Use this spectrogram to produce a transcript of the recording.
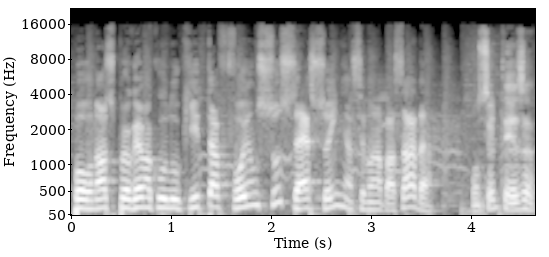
Pô, o nosso programa com o Luquita foi um sucesso, hein, a semana passada? Com certeza.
